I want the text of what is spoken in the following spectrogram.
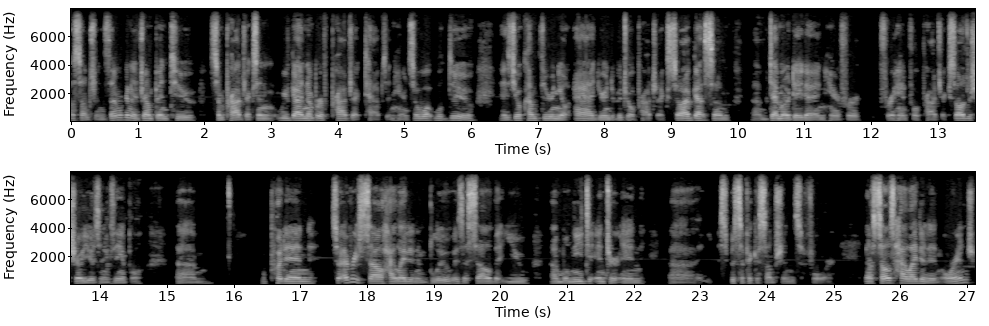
assumptions. Then we're going to jump into some projects and we've got a number of project tabs in here. And so what we'll do is you'll come through and you'll add your individual projects. So I've got some um, demo data in here for, for a handful of projects. So I'll just show you as an example. Um, we'll put in, so every cell highlighted in blue is a cell that you um, will need to enter in uh, specific assumptions for. Now cells highlighted in orange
